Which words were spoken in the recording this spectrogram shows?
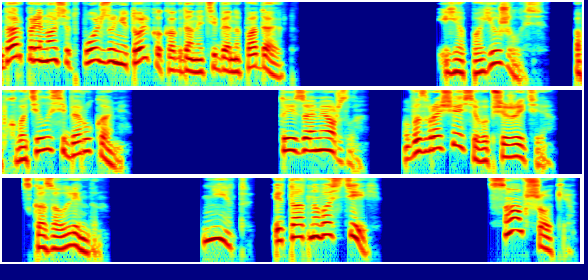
Дар приносит пользу не только, когда на тебя нападают. Я поежилась, обхватила себя руками. «Ты замерзла. Возвращайся в общежитие», — сказал Линдон. «Нет, это от новостей». «Сам в шоке.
